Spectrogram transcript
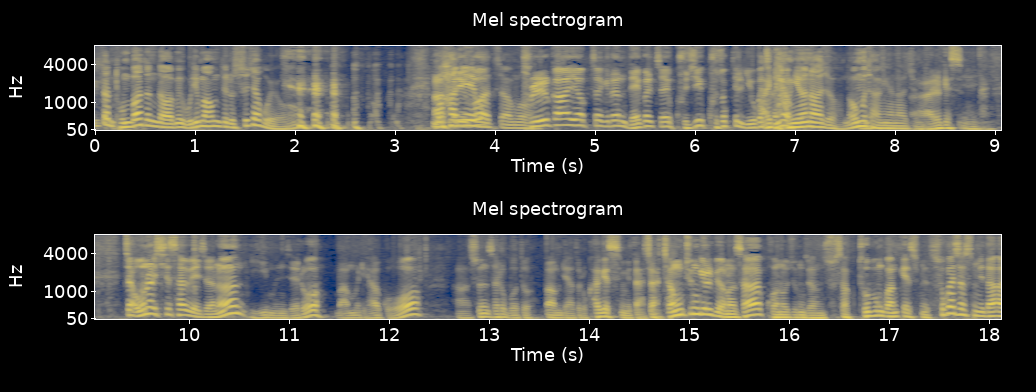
일단 돈 받은 다음에 우리 마음대로 쓰자고요. 뭐 아, 항의해봤자 뭐. 불가역적이라는 네 글자에 굳이 구속될 이유가 아니, 전혀 당연하죠. 너무 당연하죠. 아, 알겠습니다. 자, 오늘 시사회전은 이 문제로 마무리하고 아, 순서로 모두 마무리하도록 하겠습니다. 자, 정준길 변호사, 권호중 전 수석 두 분과 함께 했습니다. 수고하셨습니다.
